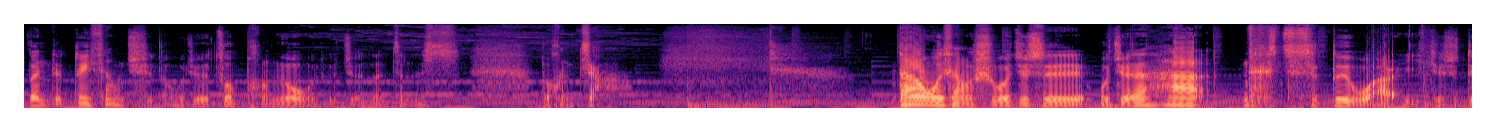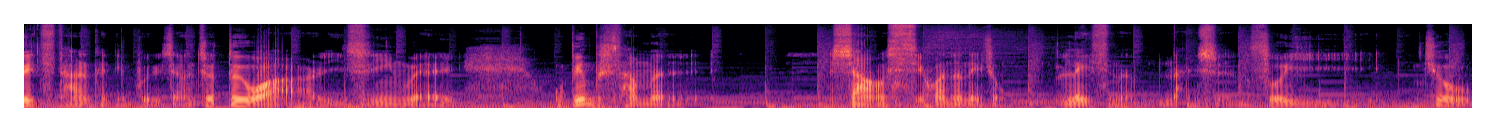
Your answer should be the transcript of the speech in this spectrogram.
奔着对象去的。我觉得做朋友，我就觉得真的是都很渣。当然，我想说，就是我觉得他 只是对我而已，就是对其他人肯定不会这样。这对我而已，是因为我并不是他们想要喜欢的那种类型的男生，所以就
